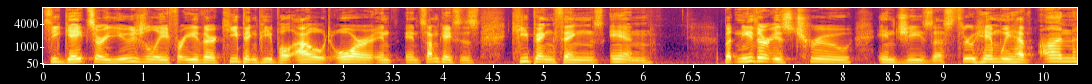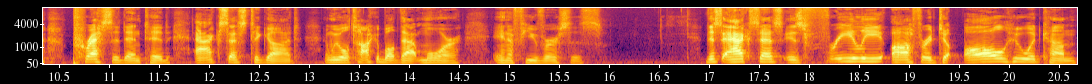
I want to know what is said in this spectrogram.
See, gates are usually for either keeping people out or, in, in some cases, keeping things in. But neither is true in Jesus. Through him, we have unprecedented access to God. And we will talk about that more in a few verses. This access is freely offered to all who would come,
